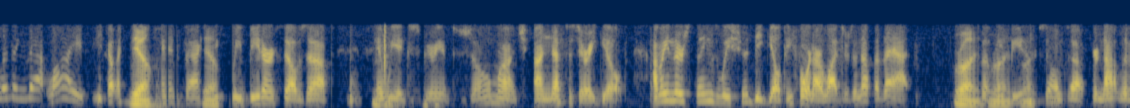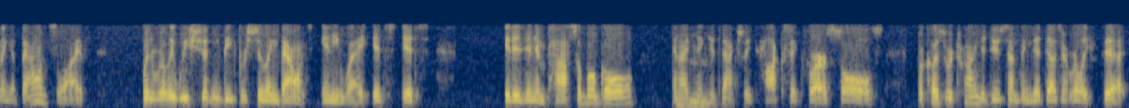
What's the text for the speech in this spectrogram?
living that life you know yeah and in fact yeah. we, we beat ourselves up and we experience so much unnecessary guilt I mean, there's things we should be guilty for in our lives. There's enough of that. Right. But right, we beat right. ourselves up for not living a balanced life when really we shouldn't be pursuing balance anyway. It's it's it is an impossible goal and mm-hmm. I think it's actually toxic for our souls because we're trying to do something that doesn't really fit.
